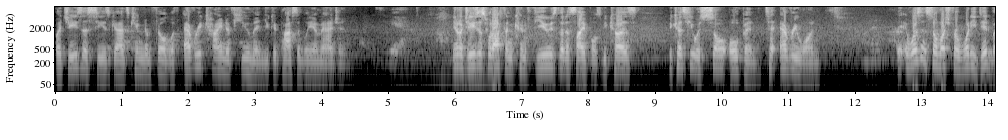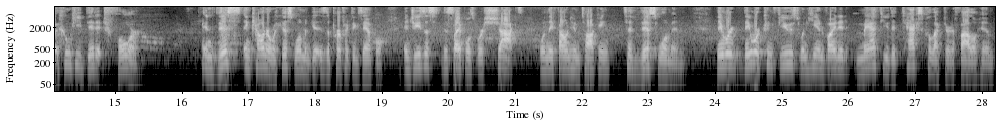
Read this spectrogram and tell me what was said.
But Jesus sees God's kingdom filled with every kind of human you could possibly imagine. You know, Jesus would often confuse the disciples because, because he was so open to everyone. It wasn't so much for what he did, but who he did it for. And this encounter with this woman is a perfect example. And Jesus' disciples were shocked when they found him talking to this woman they were, they were confused when he invited Matthew, the tax collector, to follow him.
